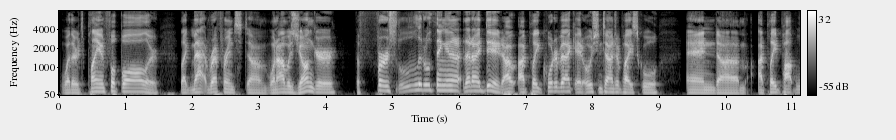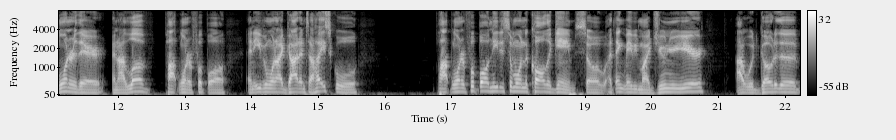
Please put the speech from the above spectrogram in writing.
whether it's playing football or like Matt referenced, um, when I was younger, the first little thing that I did, I, I played quarterback at Ocean Township High School, and um, I played Pop Warner there, and I love Pop Warner football. And even when I got into high school, Pop Warner football needed someone to call the games. So I think maybe my junior year, I would go to the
